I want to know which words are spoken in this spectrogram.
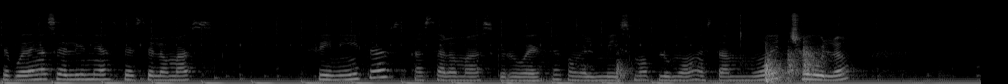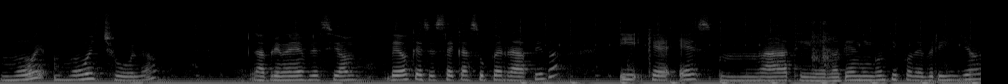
Se pueden hacer líneas desde lo más finitas hasta lo más gruesa con el mismo plumón. Está muy chulo. Muy, muy chulo. La primera impresión veo que se seca súper rápido y que es mate, no tiene ningún tipo de brillo.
